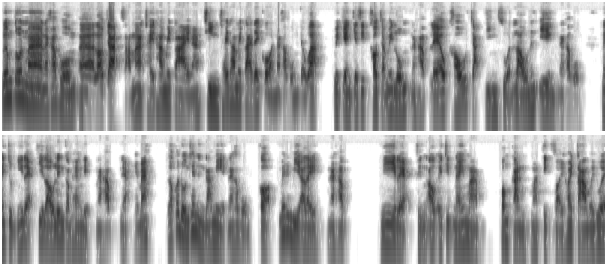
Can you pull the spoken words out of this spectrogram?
เริ่มต้นมานะครับ ผมอ่าเราจะสามารถใช้ท่าไม่ตายนะ ชิงใช้ท่าไม่ตายได้ก่อนนะครับ ผมแต่ว่าเวแกนเกซิสเขาจะไม่ล้มนะครับ แล้วเขาจะยิงสวนเรานั่นเองนะครับ ผมในจุดนี้แหละที่เราเล่นกำแพงเด็กนะครับ เนี่ยเห็นไหมแล้วก็โดนแค่หนึ่งดาเมจนะครับ ผมก็ไม่ได้มีอะไรนะครับ นี่แหละถึงเอาเอจิตไนท์มา ป้องกันมาติดสอยห้อยตามไว้ด้วย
